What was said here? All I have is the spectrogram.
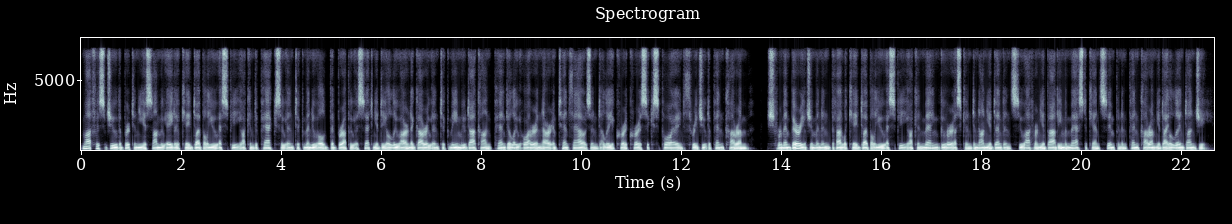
Mahfuz Juda bertanya Samu ada KWSP akan dipaksa untuk menjual beberapa asetnya di luar negara untuk memudahkan penggalu orang RM10,000 ali kira-kira 6.3 juta penkaram. Shramemberi jaminan bahwa KWSP akan menguruskan dananya dengan suaharnya bagi memastikan simpanan penkaramnya dilindungi. Rabu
